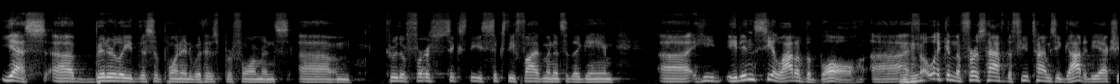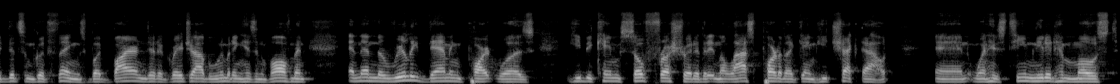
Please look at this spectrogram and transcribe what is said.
yes, uh, bitterly disappointed with his performance. Um, through the first 60, 65 minutes of the game, uh, he he didn't see a lot of the ball. Uh, mm-hmm. I felt like in the first half, the few times he got it, he actually did some good things. But Bayern did a great job limiting his involvement. And then the really damning part was he became so frustrated that in the last part of that game, he checked out And when his team needed him most,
